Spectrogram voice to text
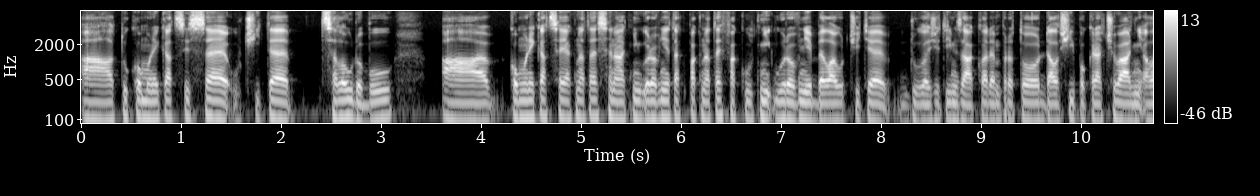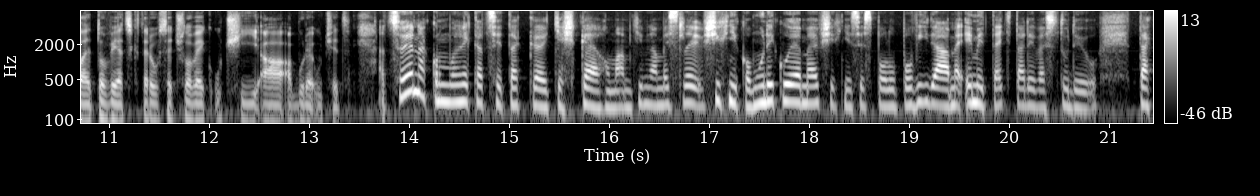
A tu komunikaci se učíte celou dobu a komunikace jak na té senátní úrovni, tak pak na té fakultní úrovni byla určitě důležitým základem pro to další pokračování, ale je to věc, kterou se člověk učí a, a bude učit. A co je na komunikaci tak těžkého? Mám tím na mysli, všichni komunikujeme, všichni si spolu povídáme, i my teď tady ve studiu. Tak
